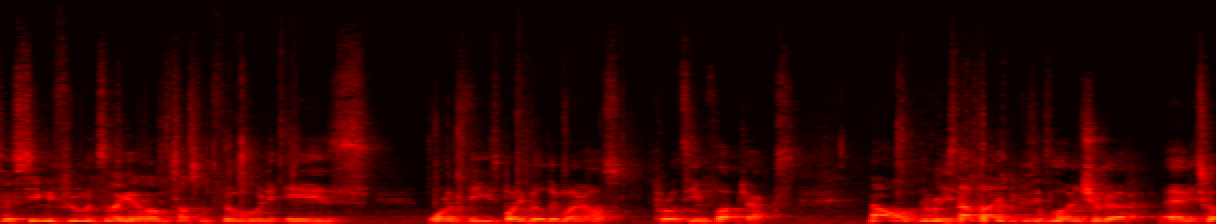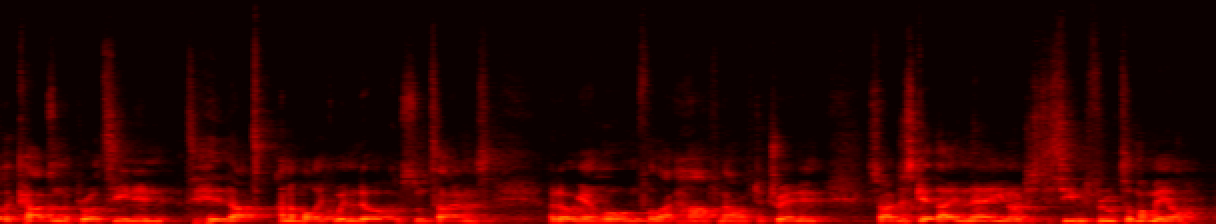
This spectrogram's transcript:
to see me through until I get home to have some food is one of these bodybuilding warehouse protein flapjacks. Now, the reason I have that is because it's low in sugar, and it's got the carbs and the protein in to hit that anabolic window, because sometimes I don't get home for like half an hour after training. So I just get that in there, you know, just to see me through to my meal.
